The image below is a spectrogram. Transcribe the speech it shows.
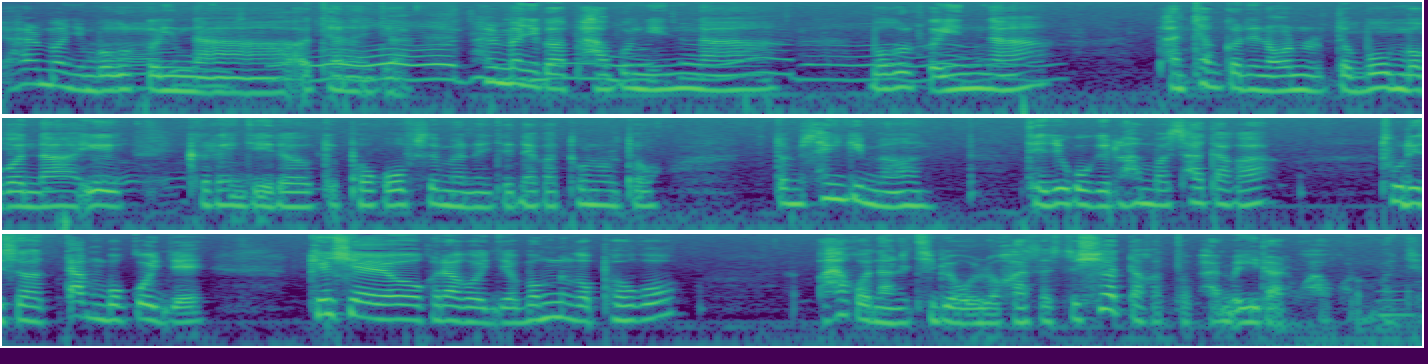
할머니 먹을 거 있나? 어쩌나 이제 할머니가 밥은 있나? 먹을 거 있나? 반찬거리는 오늘 또 뭐 먹었나? 이 그래 이제 이렇게 보고 없으면 이제 내가 돈을 또 좀 생기면 돼지고기를 한번 사다가 둘이서 딱 먹고 이제 계셔요. 그러고 이제 먹는 거 보고 하고 나는 집에 올라가서 또 쉬었다가 또 밤에 일하러 가고 그런 거지.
